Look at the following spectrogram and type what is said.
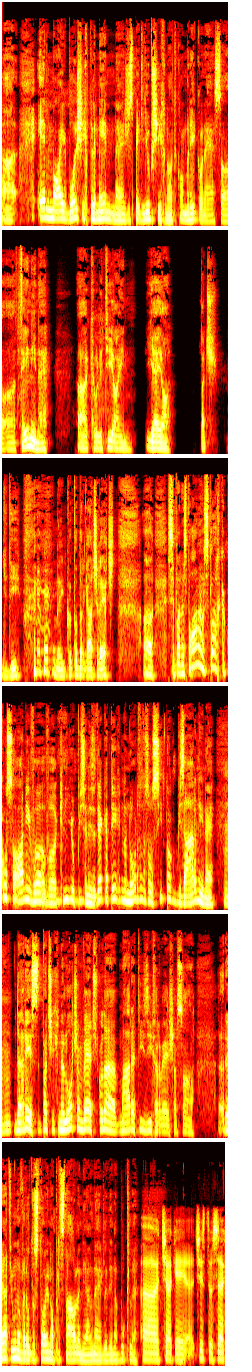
Uh, en mojih boljših plemen, ne, že spet ljubših, no, tako rekel, ne, so uh, cenine, uh, ki letijo in jejo pač ljudi, ne vem, kako to drugače reči. Uh, se pa ne spomnim sploh, kako so oni v, v knjigi opisani, zato ker teh na Nordu so vsi tako bizarni, ne, uh -huh. da res pač jih ne ločem več, tako da mare ti zihar veš, a so relativno verodostojno predstavljeni ali ne, glede na bukle. Uh, čakaj, čisto vseh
